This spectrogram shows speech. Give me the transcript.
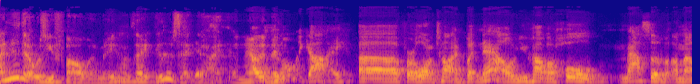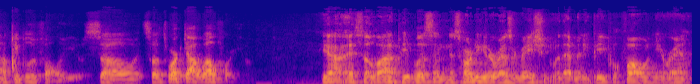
I knew that was you following me. I was like, who's that guy? And now I was the only guy uh, for a long time, but now you have a whole massive amount of people who follow you. So, so it's worked out well for you. Yeah, it's a lot of people. Listen, it's hard to get a reservation with that many people following you around.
